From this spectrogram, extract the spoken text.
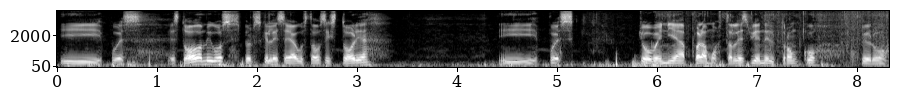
Y pues es todo amigos, espero que les haya gustado esta historia y pues yo venía para mostrarles bien el tronco pero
